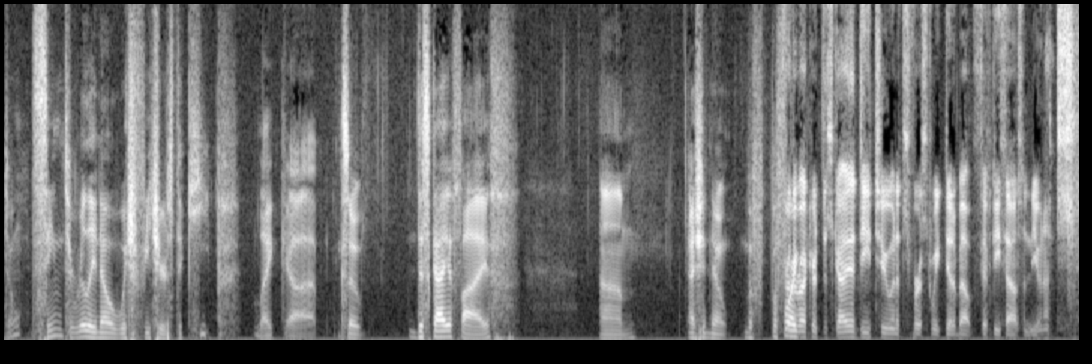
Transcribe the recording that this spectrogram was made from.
don't seem to really know which features to keep. Like, uh, so Disgaea 5. Um, I should note bef- For before the I, record, Disgaea D2 in its first week did about 50,000 units.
